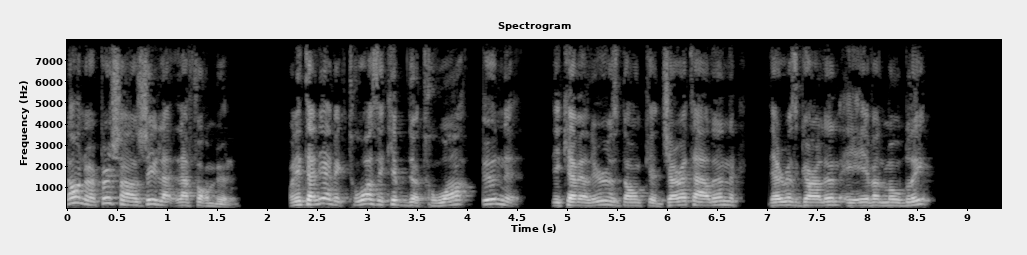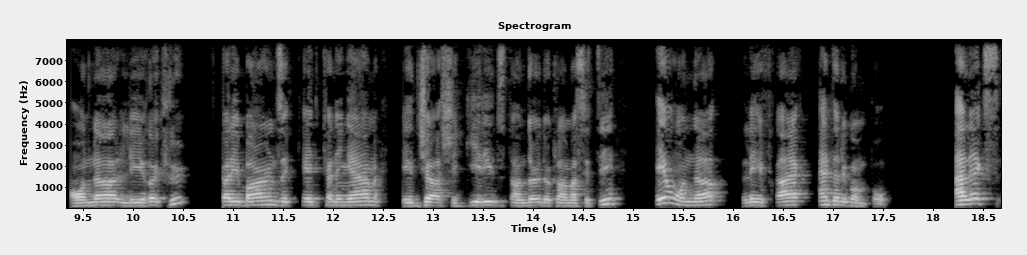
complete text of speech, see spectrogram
Là, on a un peu changé la, formule. On est allé avec trois équipes de trois, une des Cavaliers, donc Jarrett Allen, Darius Garland et Evan Mobley. On a les recrues, Scotty Barnes, Kate Cunningham et Josh Giddy du Thunder de Oklahoma City. Et on a les frères Antetokounmpo. Alex,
